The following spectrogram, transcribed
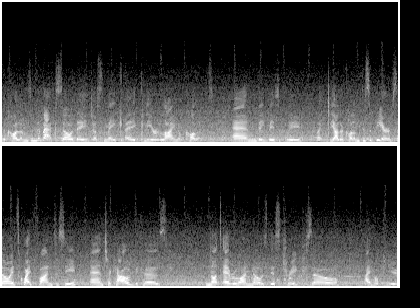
the columns in the back, so they just make a clear line of columns, and they basically like the other columns disappear. So it's quite fun to see and check out because not everyone knows this trick, so I hope you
